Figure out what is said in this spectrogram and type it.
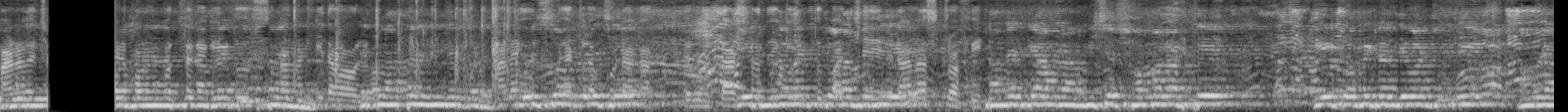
ফাইনালে কর্মকর্তাকে কিন্তু আংটি দেওয়া হলো। এক লক্ষ টাকা। এবং তার সাথে কিন্তু পাচ্ছে রানার্স ট্রফি। তাদেরকে আমরা বিশেষ সম্মানার্থে এই ট্রফিটা দেওয়ার জন্য আমরা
